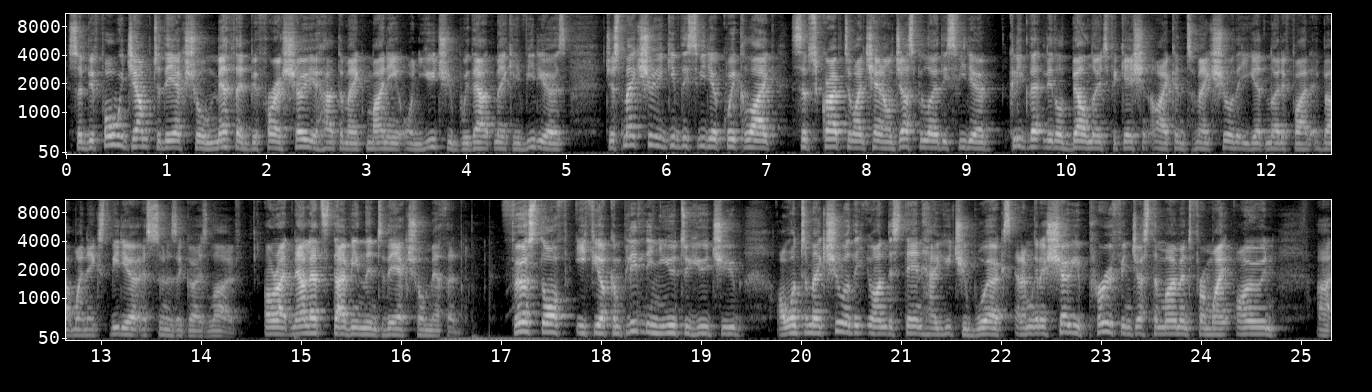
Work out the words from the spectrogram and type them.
So before we jump to the actual method, before I show you how to make money on YouTube without making videos, just make sure you give this video a quick like, subscribe to my channel just below this video, click that little bell notification icon to make sure that you get notified about my next video as soon as it goes live. Alright, now let's dive in into the actual method. First off, if you're completely new to YouTube, I want to make sure that you understand how YouTube works and I'm going to show you proof in just a moment from my own uh,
